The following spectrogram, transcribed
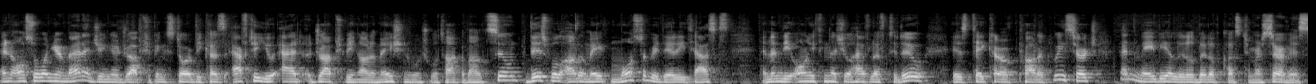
and also when you're managing your dropshipping store because after you add dropshipping automation, which we'll talk about soon, this will automate most of your daily tasks. And then the only thing that you'll have left to do is take care of product research and maybe a little bit of customer service.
